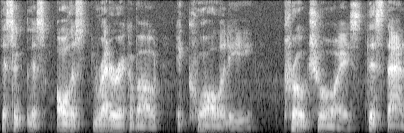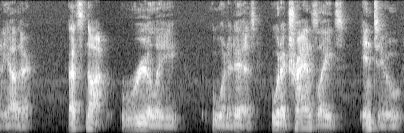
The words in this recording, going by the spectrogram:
this this all this rhetoric about equality, pro-choice, this, that, and the other. That's not really what it is. What it translates into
